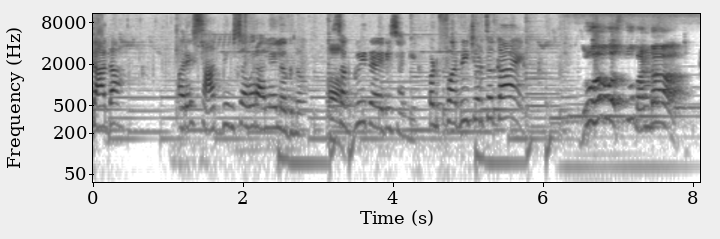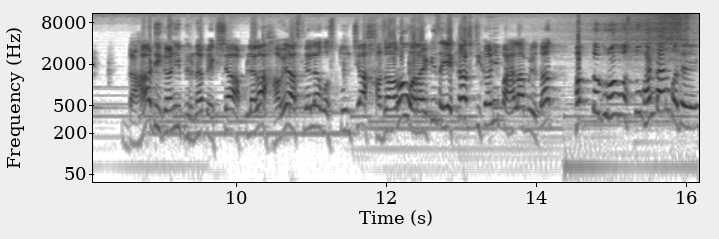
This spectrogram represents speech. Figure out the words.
दादा अरे सात दिवसावर आले लग्न. हा. सगळी तयारी झाली. पण फर्निचरचं काय? गृहवस्तू भांडार. दहा ठिकाणी फिरण्यापेक्षा आपल्याला हव्या असलेल्या वस्तूंच्या हजारो व्हरायटीज एकाच ठिकाणी पाहायला मिळतात फक्त गृहवस्तू भांडारमध्ये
